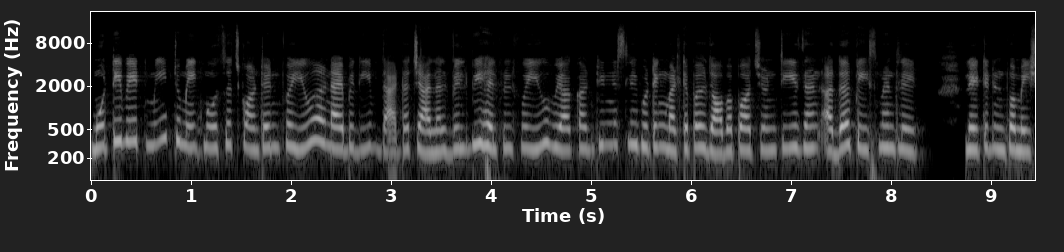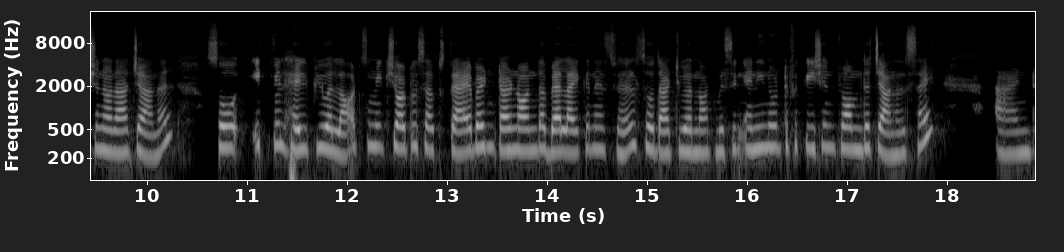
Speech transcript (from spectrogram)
motivate me to make more such content for you. And i believe that the channel will be helpful for you. We are continuously putting multiple job opportunities and other placement related information on our channel. So it will help you a lot. So make sure to subscribe and turn on the bell icon as well so that you are not missing any notification from the channel side and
